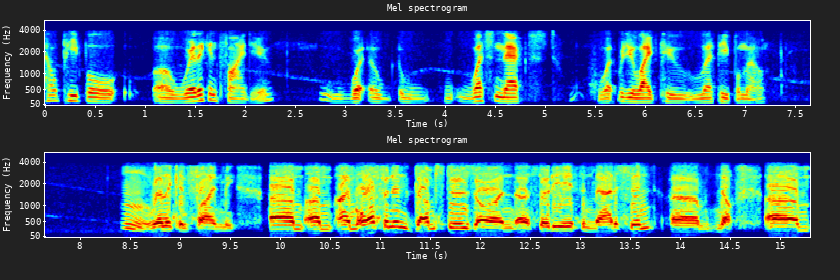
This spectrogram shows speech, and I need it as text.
tell people uh, where they can find you. What, uh, what's next? What would you like to let people know? Hmm, where they can find me. Um, um, I'm often in dumpsters on uh, 38th and Madison. Um, no. Um,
